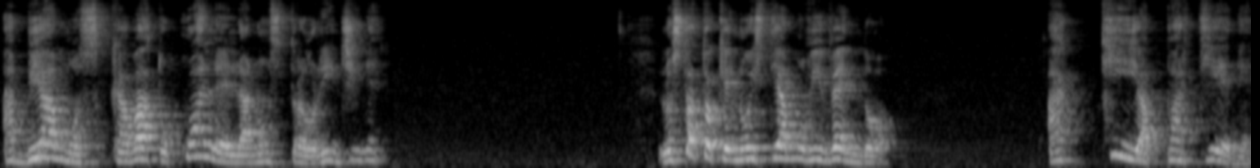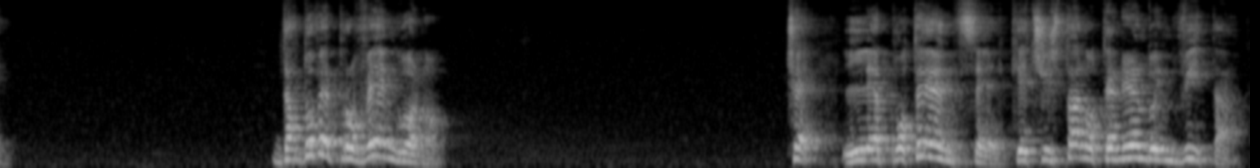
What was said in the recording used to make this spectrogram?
Abbiamo scavato qual è la nostra origine? Lo stato che noi stiamo vivendo a chi appartiene? da dove provengono? Cioè, le potenze che ci stanno tenendo in vita.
